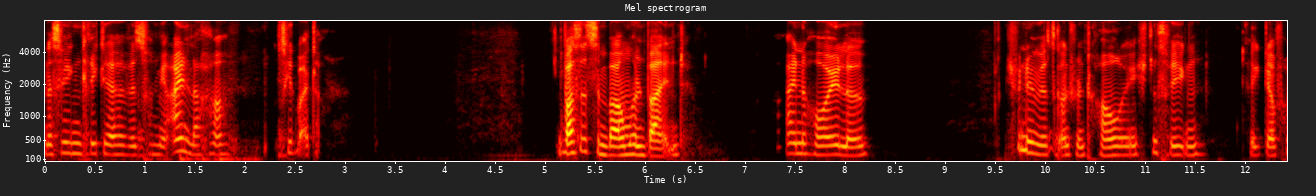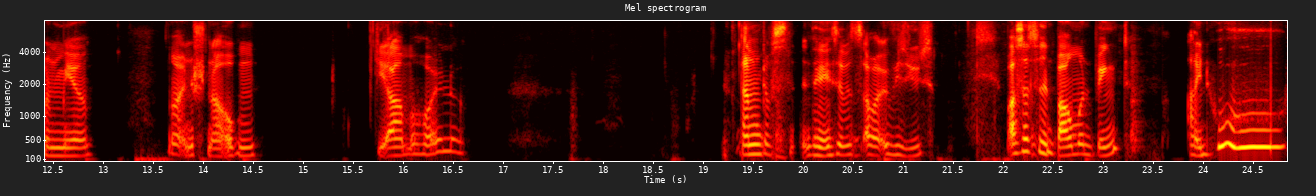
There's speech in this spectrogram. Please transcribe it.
deswegen kriegt er Witz von mir einen Lacher. Es geht weiter. Was ist im Baum und weint? Eine Heule. Ich finde ihn jetzt ganz schön traurig, deswegen kriegt er von mir nur einen Schnauben. Die arme Heule. Dann gibt es der nächste Witz, aber irgendwie süß. Was ist ein Baum und winkt? Ein Huhu.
